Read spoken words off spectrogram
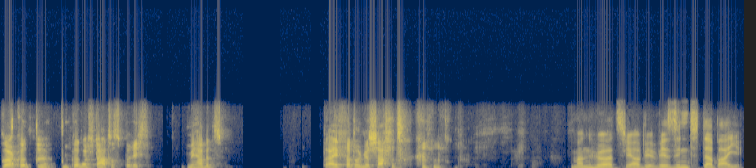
So, kurze, ein kurzer Statusbericht. Wir haben jetzt drei Viertel geschafft. Man hört's, ja. Wir, wir sind dabei.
